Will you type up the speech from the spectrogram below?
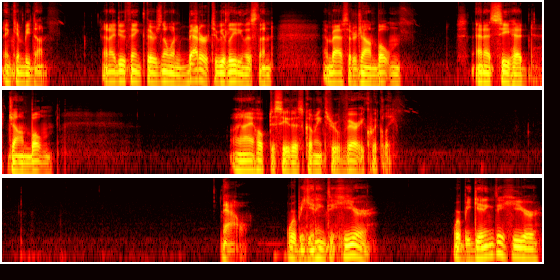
and can be done. And I do think there's no one better to be leading this than Ambassador John Bolton, NSC head John Bolton. And I hope to see this coming through very quickly. Now, we're beginning to hear, we're beginning to hear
